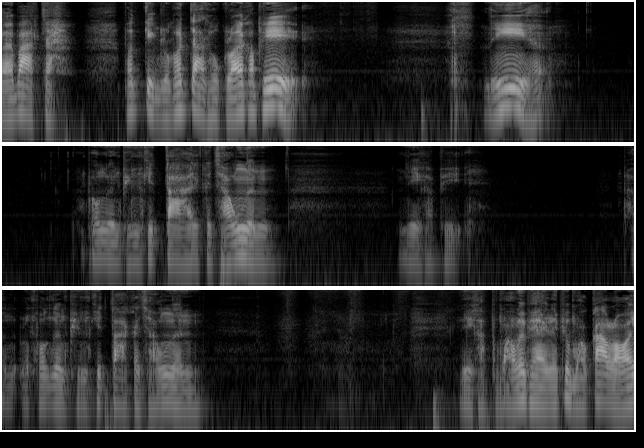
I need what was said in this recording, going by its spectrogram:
ร้อยบาทจ้ะพระกิ่งหลวงพ่อจาดหกร้อยครับพี่ นี่ฮะพราะเงินพิมพ์คิดตากระเช้าเงิน นี่ครับพี่หลวงพ่อเงินพิมพ์คิดตากระเช้าเงิน นี่ครับผมเอาไม่แพงเลยพี่ผมเอาเก้าร้อย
